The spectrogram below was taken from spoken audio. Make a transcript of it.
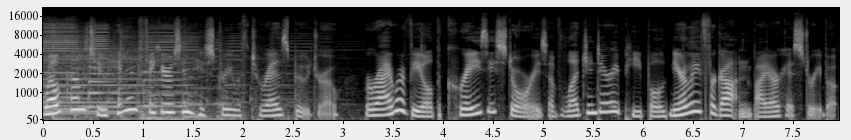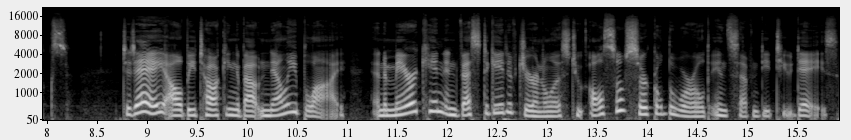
Welcome to Hidden Figures in History with Therese Boudreau, where I reveal the crazy stories of legendary people nearly forgotten by our history books. Today, I'll be talking about Nellie Bly, an American investigative journalist who also circled the world in 72 days.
